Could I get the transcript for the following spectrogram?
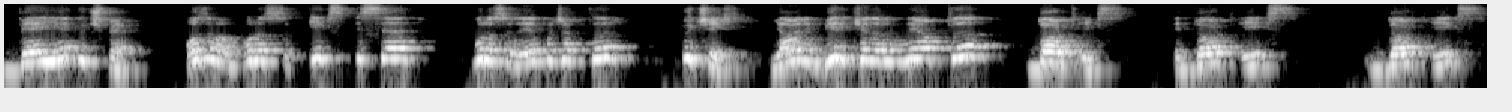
B'ye 3B. O zaman burası X ise burası ne yapacaktır? 3X. Yani bir kenarın ne yaptı? 4X. E 4X, 4X,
